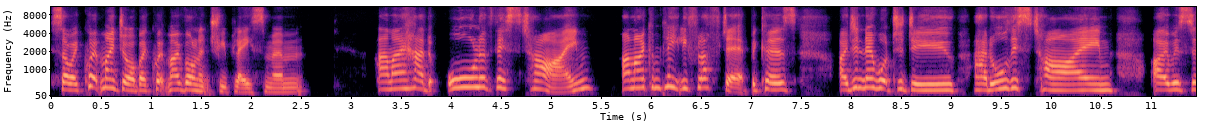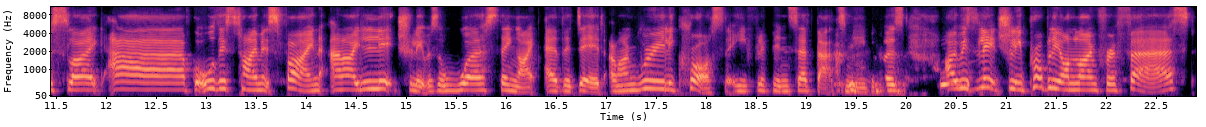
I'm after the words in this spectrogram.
So I quit my job, I quit my voluntary placement, and I had all of this time and I completely fluffed it because I didn't know what to do. I had all this time. I was just like, ah, I've got all this time. It's fine. And I literally, it was the worst thing I ever did. And I'm really cross that he flipping said that to me because I was literally probably online for a first.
